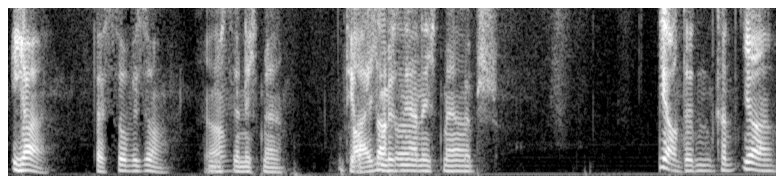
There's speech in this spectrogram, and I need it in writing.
Ja, das sowieso. Ja. musst ja nicht mehr. Die Hauptsache- Reichen müssen ja nicht mehr. Hübsch. Ja, und dann kann, ja,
